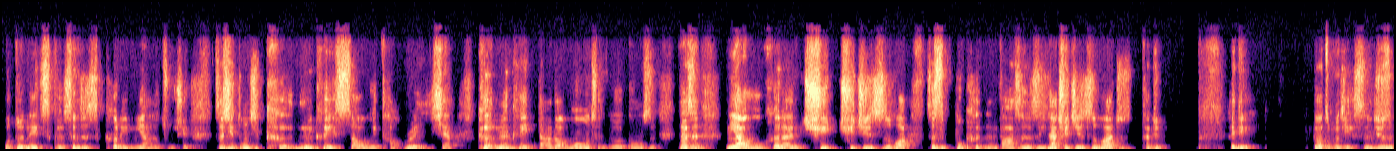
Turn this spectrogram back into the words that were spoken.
或顿内茨克，甚至是克里米亚的主权，这些东西可能可以稍微讨论一下，可能可以达到某种程度的共识。但是你要乌克兰去去军事化，这是不可能发生的事情。他去军事化就是他就他就。不知道怎么解释，就是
